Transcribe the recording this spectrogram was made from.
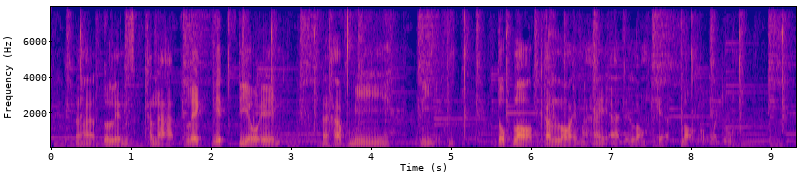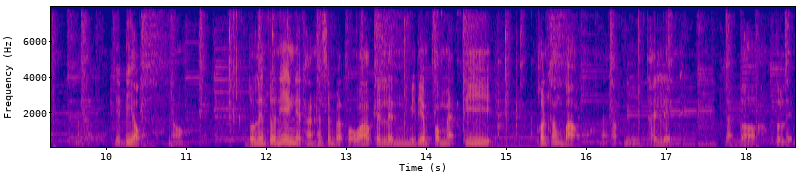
ๆนะฮะตัวเลนส์ขนาดเล็กนิดเดียวเองนะครับมีมีตัวปลอกกันรอยมาให้อะเดี๋ยวลองแกะปลอกออกมาดูนะครับนิดเดียวเนาะตัวเลนส์ตัวนี้เองเนี่ยทาง Hasselblad บอกว่าเป็นเลนส์ medium format ที่ ค่อนข้างเบานะครับนี่ไทเลนแล้วก็ตัวเลน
